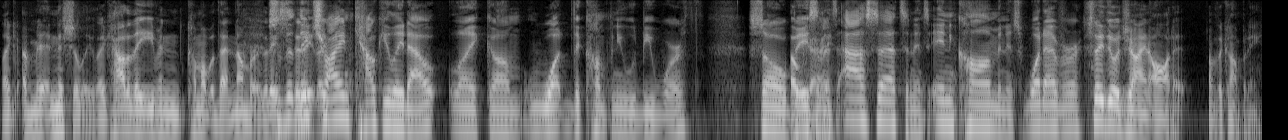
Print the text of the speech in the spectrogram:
like initially, like how do they even come up with that number? Do so that they, like- try and calculate out like um, what the company would be worth. So based on its assets and its income and its whatever, so they do a giant audit of the company.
